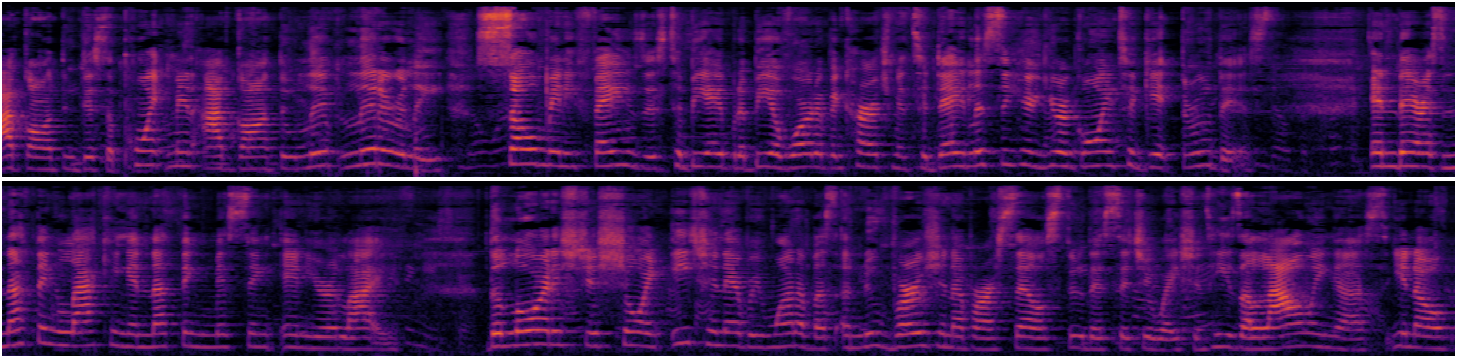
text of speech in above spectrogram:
I've gone through disappointment, I've gone through li- literally so many phases to be able to be a word of encouragement today. Listen here, you're going to get through this. And there is nothing lacking and nothing missing in your life. The Lord is just showing each and every one of us a new version of ourselves through this situation. He's allowing us, you know,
